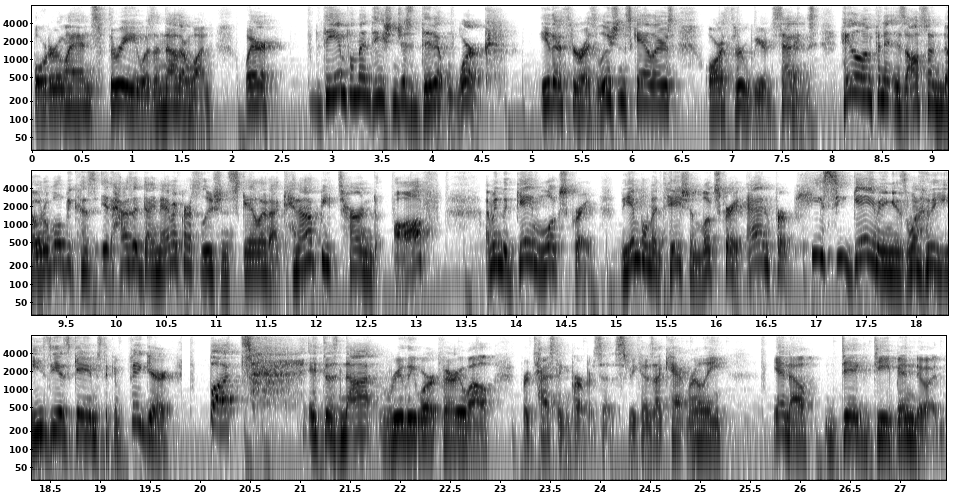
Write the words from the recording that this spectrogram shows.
Borderlands 3 was another one, where the implementation just didn't work either through resolution scalers or through weird settings. Halo Infinite is also notable because it has a dynamic resolution scaler that cannot be turned off. I mean, the game looks great, the implementation looks great, and for PC gaming is one of the easiest games to configure, but it does not really work very well for testing purposes because I can't really, you know, dig deep into it.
